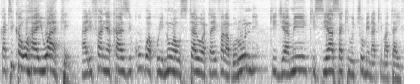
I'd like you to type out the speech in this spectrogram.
Katika uhai wake alifanya kazi kubwa kuinua ustawi wa taifa la Burundi kijamii, kisiasa, kiuchumi na kimataifa,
